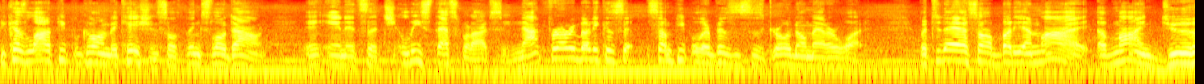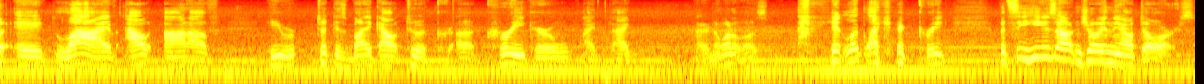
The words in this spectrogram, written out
because a lot of people go on vacation, so things slow down. And it's a, at least that's what I've seen. Not for everybody, because some people their businesses grow no matter what. But today I saw a buddy on my of mine do a live out on of. He took his bike out to a, a creek, or I, I I don't know what it was. it looked like a creek. But see, he was out enjoying the outdoors.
